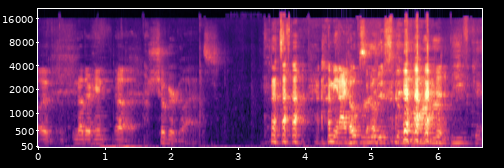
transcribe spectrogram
uh, another hint, uh, sugar glass. I mean, I hope so. Brutus the Barber Beefcake.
